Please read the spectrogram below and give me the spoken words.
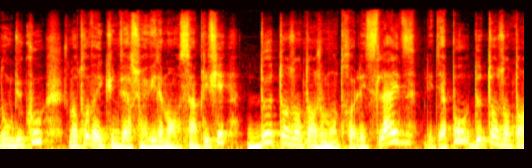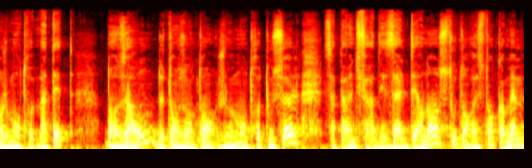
Donc, du coup, je me retrouve avec une version évidemment simplifiée. De temps en temps, je montre les slides, les diapos. De temps en temps, je montre ma tête dans un rond. De temps en temps, je me montre tout seul. Ça permet de faire des alternances tout en restant quand même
